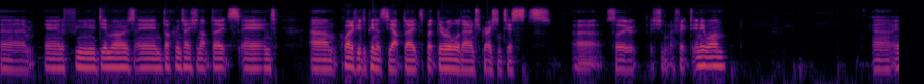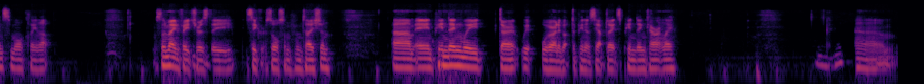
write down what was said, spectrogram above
Um, and a few new demos and documentation updates, and um, quite a few dependency updates, but they're all in our integration tests, uh, so it shouldn't affect anyone. Uh, and some more cleanup. So the main feature is the secret source implementation. Um, and pending, we don't. We, we've only got dependency updates pending currently. Um,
